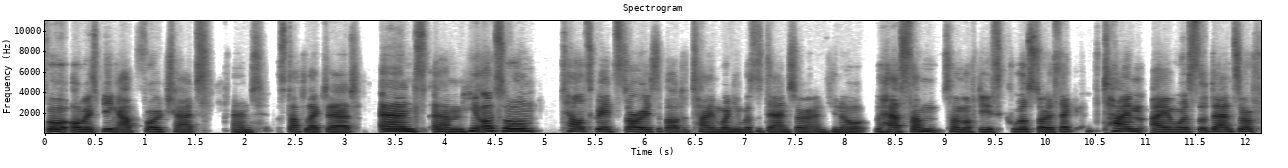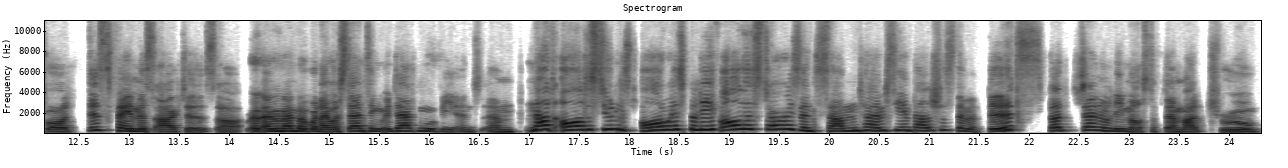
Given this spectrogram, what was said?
for always being up for a chat and stuff like that. And um, he also tells great stories about a time when he was a dancer and you know has some some of these cool stories. Like the time i was a dancer for this famous artist or i remember when i was dancing in that movie and um, not all the students always believe all the stories and sometimes he embellishes them a bit but generally most of them are true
